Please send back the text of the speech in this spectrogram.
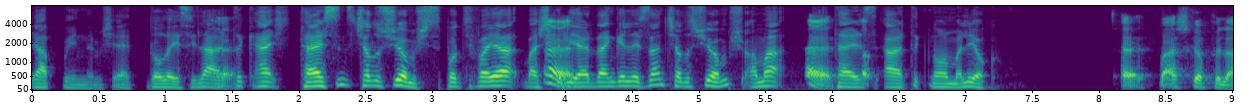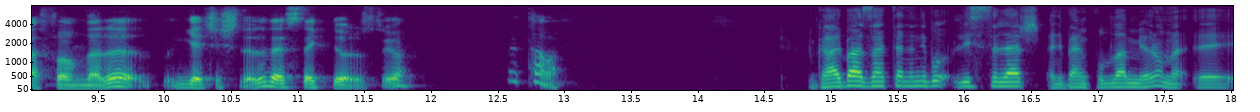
Yapmayın demiş. Evet. Dolayısıyla Evet. artık her, tersin çalışıyormuş. Spotify'a başka Evet. bir yerden gelirsen çalışıyormuş ama Evet. ters artık normali yok. Evet. Başka platformları geçişleri destekliyoruz diyor. E, tamam. Galiba zaten hani bu listeler hani ben kullanmıyorum ama e,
